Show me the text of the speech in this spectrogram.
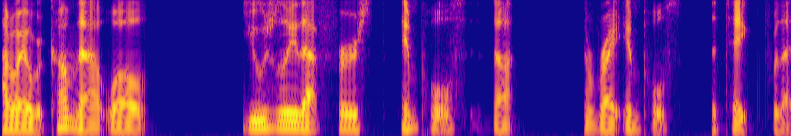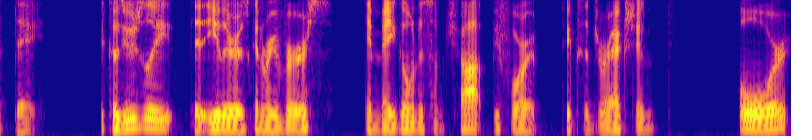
how do I overcome that? Well, usually that first impulse is not the right impulse to take for that day because usually it either is going to reverse, it may go into some chop before it picks a direction, or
